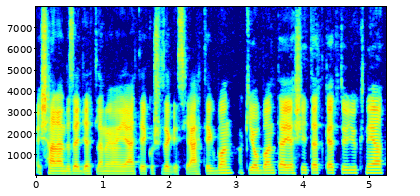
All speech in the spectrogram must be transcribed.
és Haaland az egyetlen olyan játékos az egész játékban, aki jobban teljesített kettőjüknél.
